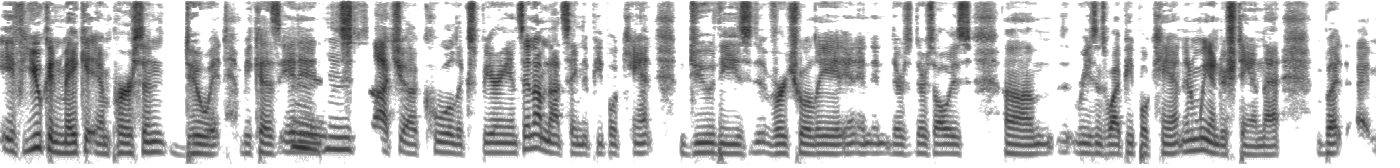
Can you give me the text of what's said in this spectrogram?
if you can make it in person, do it because it mm-hmm. is such a cool experience. And I'm not saying that people can't do these virtually, and, and, and there's there's always um, reasons why people can't, and we understand that. But uh,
